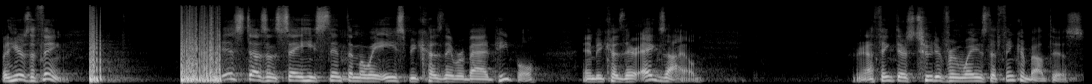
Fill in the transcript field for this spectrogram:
But here's the thing this doesn't say he sent them away east because they were bad people and because they're exiled. I think there's two different ways to think about this.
